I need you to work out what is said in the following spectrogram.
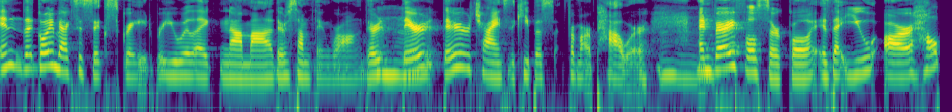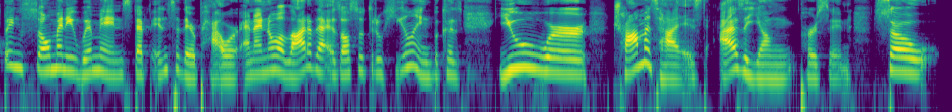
in the going back to sixth grade where you were like, nah ma, there's something wrong. They're mm-hmm. they're they're trying to keep us from our power. Mm-hmm. And very full circle is that you are helping so many women step into their power. And I know a lot of that is also through healing because you were traumatized as a young person. So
